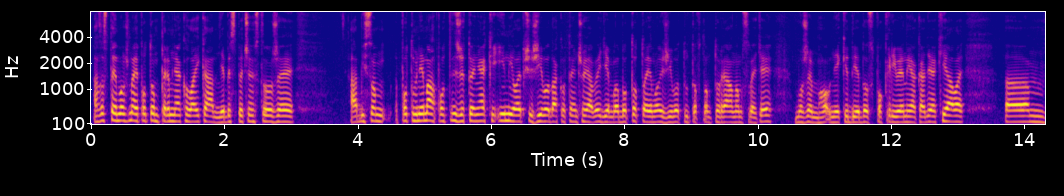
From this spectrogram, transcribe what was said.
A zase to je možno aj potom pre mňa ako lajka nebezpečenstvo, že aby som potom nemal pocit, že to je nejaký iný lepší život ako ten, čo ja vediem, lebo toto je môj život tuto v tomto reálnom svete. Môžem ho, niekedy je dosť pokrivený a kadejaký, ale um,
